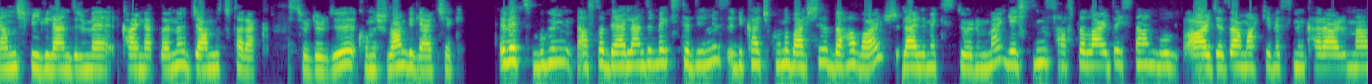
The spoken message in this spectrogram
yanlış bilgilendirme kaynaklarını canlı tutarak sürdürdüğü konuşulan bir gerçek. Evet, bugün aslında değerlendirmek istediğimiz birkaç konu başlığı daha var. İlerlemek istiyorum ben. Geçtiğimiz haftalarda İstanbul Ağır Ceza Mahkemesi'nin kararından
